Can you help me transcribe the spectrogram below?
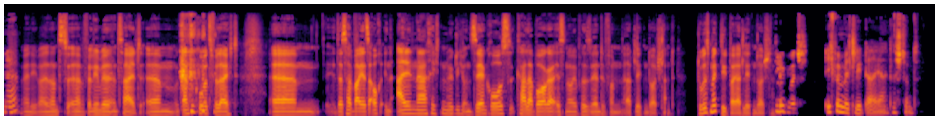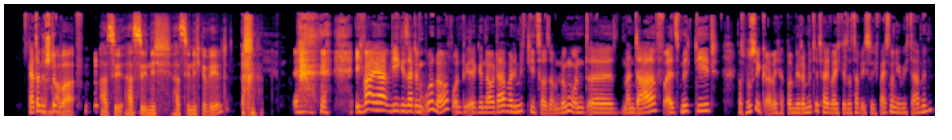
Ja. Eddie, weil sonst äh, verlieren wir Zeit. Ähm, ganz kurz vielleicht. Ähm, deshalb war jetzt auch in allen Nachrichten wirklich und sehr groß. Carla Borger ist neue Präsidentin von Athleten Deutschland. Du bist Mitglied bei Athleten Deutschland. Glückwunsch. Ich bin Mitglied da, ja, das stimmt. Hat eine Ähm, Stimme. aber hast sie, hast sie nicht, hast sie nicht gewählt? ich war ja, wie gesagt, im Urlaub und äh, genau da war die Mitgliedsversammlung und äh, man darf als Mitglied, das wusste ich gar nicht, hat man mir da mitgeteilt, weil ich gesagt habe, ich so, ich weiß noch nicht, ob ich da bin,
